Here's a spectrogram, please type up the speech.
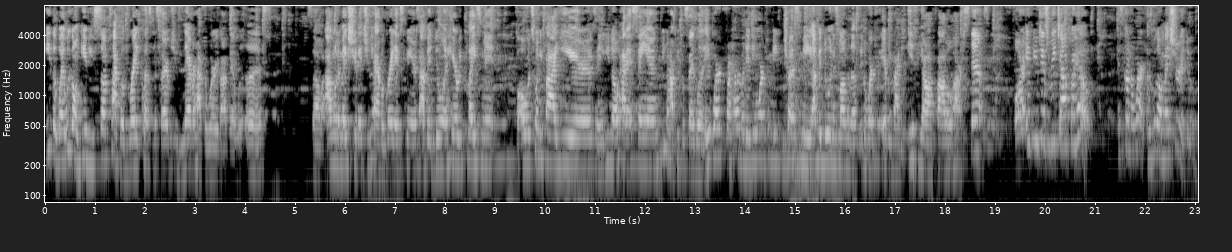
Either way, we're gonna give you some type of great customer service. You never have to worry about that with us. So I want to make sure that you have a great experience. I've been doing hair replacement for over 25 years, and you know how that saying, you know how people say, well, it worked for her, but it didn't work for me. Trust me, I've been doing this long enough. It'll work for everybody if y'all follow our steps, or if you just reach out for help. It's gonna work because we're gonna make sure it do.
